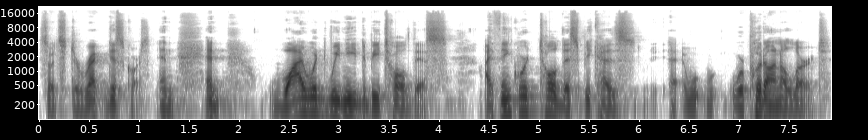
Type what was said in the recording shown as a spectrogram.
So it's direct discourse. And, and why would we need to be told this? I think we're told this because uh, we're put on alert.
